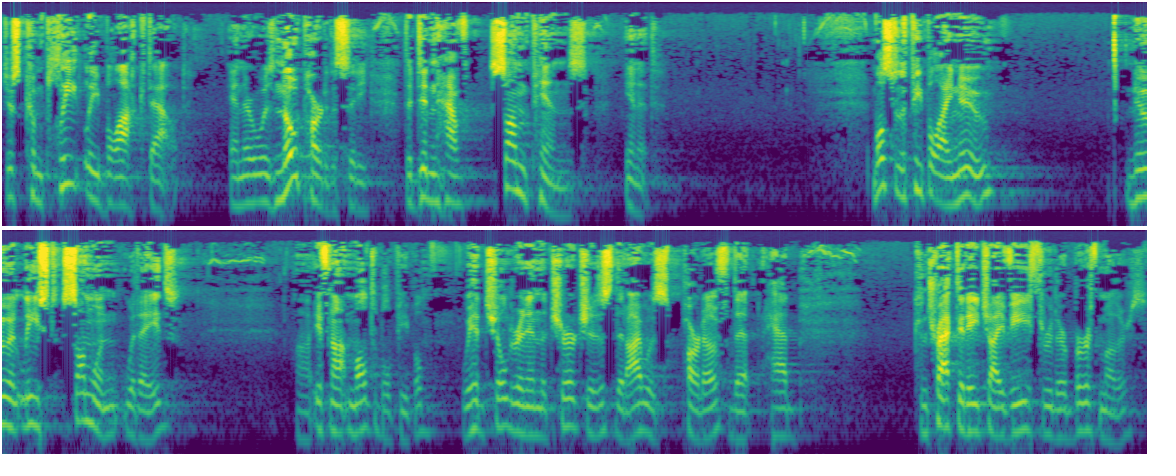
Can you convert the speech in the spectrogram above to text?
just completely blocked out. And there was no part of the city that didn't have some pins in it. Most of the people I knew knew at least someone with AIDS, uh, if not multiple people. We had children in the churches that I was part of that had contracted HIV through their birth mothers.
